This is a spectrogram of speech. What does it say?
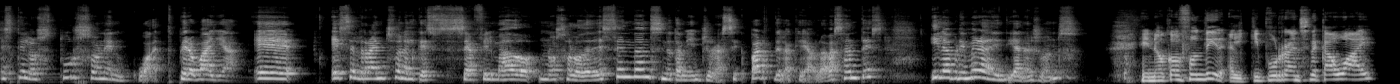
es que los tours son en quad. Pero vaya, eh, es el rancho en el que se ha filmado no solo The Descendants, sino también Jurassic Park, de la que hablabas antes, y la primera de Indiana Jones. Y no confundir el Kipu Ranch de Kauai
